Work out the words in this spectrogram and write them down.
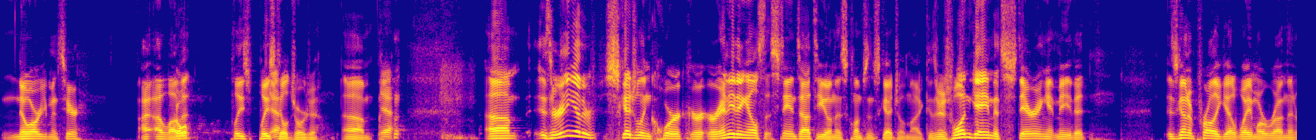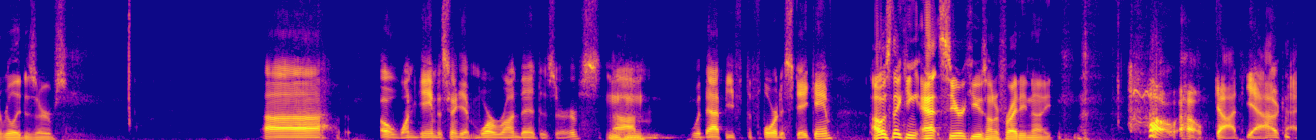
no arguments here. I, I love cool. it. Please, please yeah. kill Georgia. Um, yeah. um, is there any other scheduling quirk or, or, anything else that stands out to you on this Clemson schedule, Mike? Because there's one game that's staring at me that is going to probably get way more run than it really deserves. Uh, oh, one game that's going to get more run than it deserves. Mm-hmm. Um, would that be the Florida State game? I was thinking at Syracuse on a Friday night. oh, oh, God, yeah, okay,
